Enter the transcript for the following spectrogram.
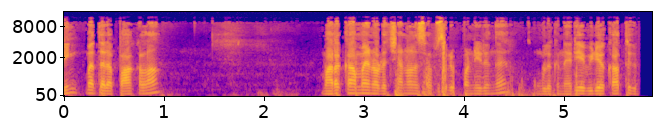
லிங்க் மெத்தடை பார்க்கலாம். மறக்காமல் என்னோட சேனலை சப்ஸ்கிரைப் பண்ணிடுங்க. உங்களுக்கு நிறைய வீடியோ காத்துக்கிட்டு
